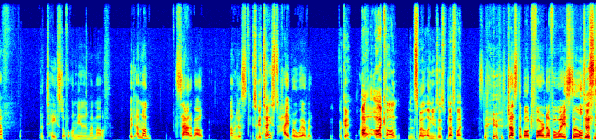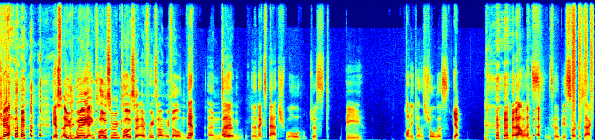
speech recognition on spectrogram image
have the taste of onion in my mouth, which I'm not sad about. I'm just It's a good taste. hyper aware of it. Okay. I, I can't smell it on you, so that's fine. Just about far enough away still. Just yeah. yes, we're getting closer and closer every time we film. yeah. And Well, um, in the next batch, we'll just be on each other's shoulders, yep. balance. it's going to be a circus act.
